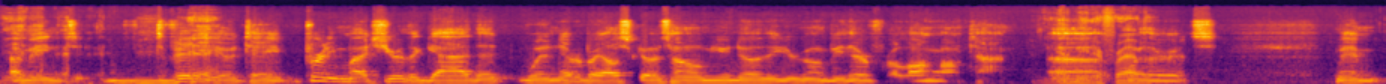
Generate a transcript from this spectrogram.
yeah. I mean, videotape. Yeah. Pretty much, you're the guy that when everybody else goes home, you know that you're going to be there for a long, long time. Uh, whether it's man,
